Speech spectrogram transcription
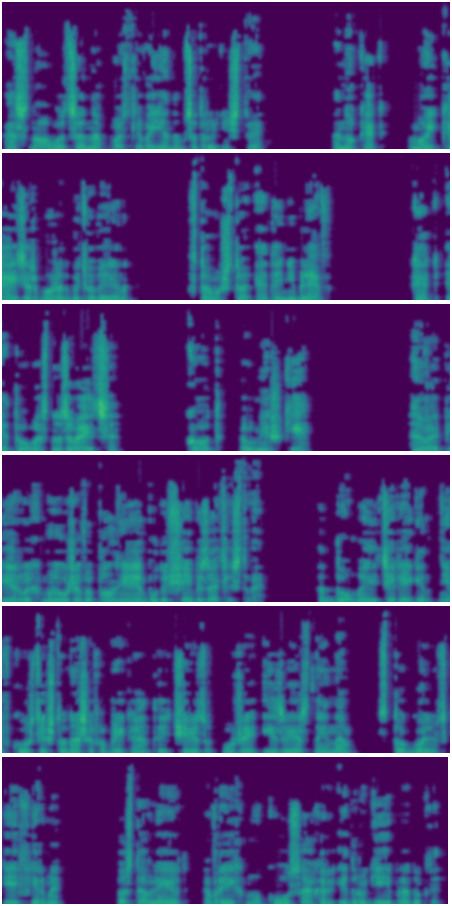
основываться на послевоенном сотрудничестве. Но как мой кайзер может быть уверен в том, что это не блеф? Как это у вас называется? Кот в мешке. Во-первых, мы уже выполняем будущие обязательства. Думаете, регент не в курсе, что наши фабриканты через уже известные нам стокгольмские фирмы поставляют в Рейх муку, сахар и другие продукты?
